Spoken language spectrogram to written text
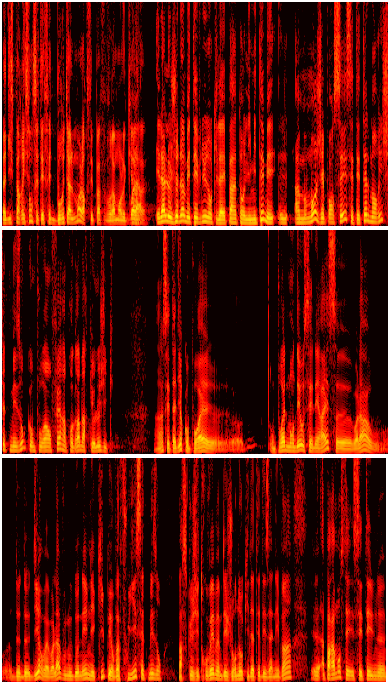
la disparition s'était faite brutalement, alors que ce n'est pas vraiment le cas. Et là, le jeune homme était venu, donc il n'avait pas un temps illimité, mais euh, à un moment, j'ai pensé, c'était tellement riche cette maison qu'on pourrait en faire un programme archéologique. Hein, c'est-à-dire qu'on pourrait, euh, on pourrait demander au CNRS voilà, de, de dire, ben voilà, vous nous donnez une équipe et on va fouiller cette maison parce que j'ai trouvé même des journaux qui dataient des années 20. Euh, apparemment, c'était une,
